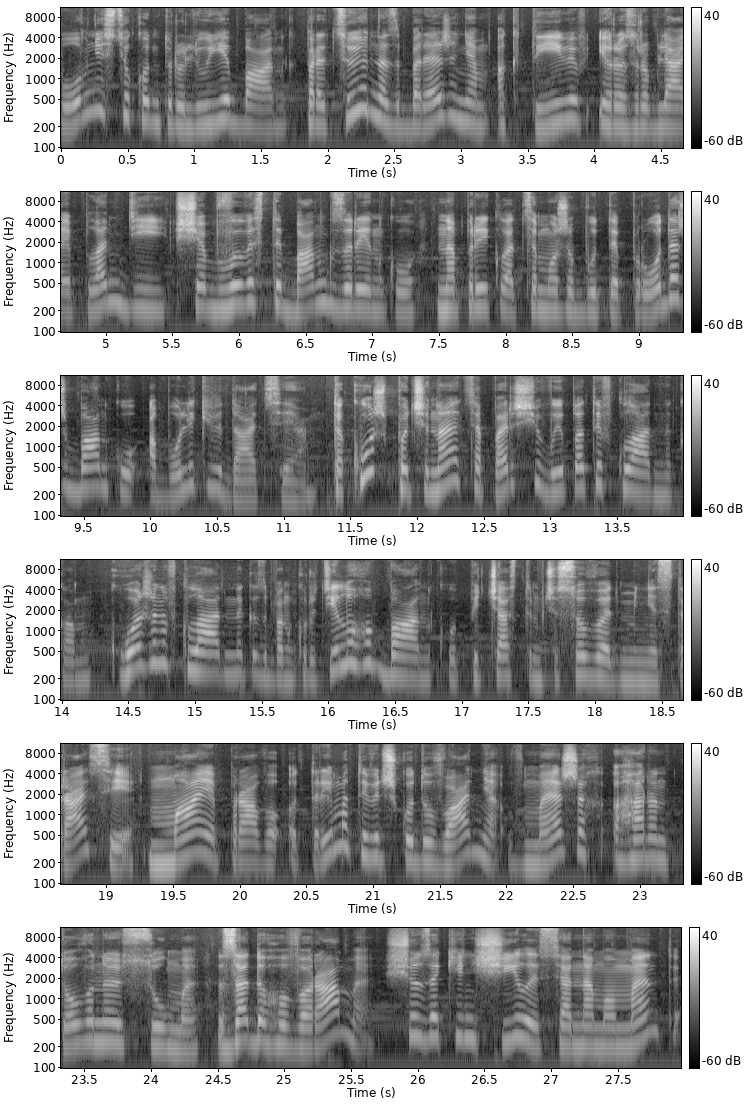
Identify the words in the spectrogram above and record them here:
повністю контролює банк, працює над збереженням активів і розробляє план дій, щоб вивести банк з ринку. Наприклад, це може бути продаж банку або ліквідація. Також починаються перші виплати вкладникам. Кожен вкладник з банкрутілого банку під час тимчасової адміністрації має право отримати відшкодування в межах гарантованої суми за договорами, що закінчилися на момент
